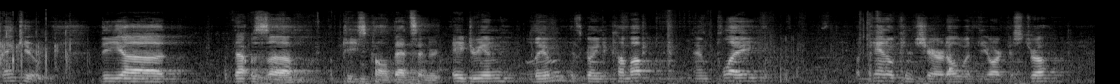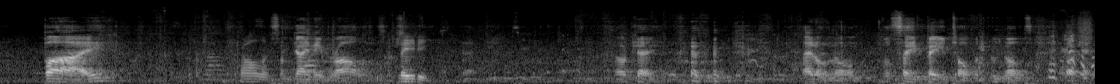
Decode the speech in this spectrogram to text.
Thank you. The, uh, that was uh, a piece called That's Energy. Adrienne Lim is going to come up and play a piano concerto with the orchestra by Rollins. some guy named Rollins. Lady. Okay. I don't know. We'll say Beethoven. Who knows? Okay.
